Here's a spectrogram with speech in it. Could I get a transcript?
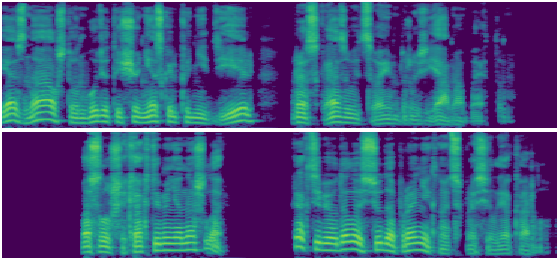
Я знал, что он будет еще несколько недель рассказывать своим друзьям об этом. «Послушай, как ты меня нашла? Как тебе удалось сюда проникнуть?» — спросил я Карлу.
